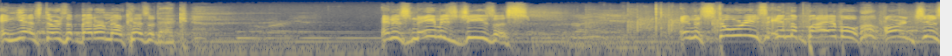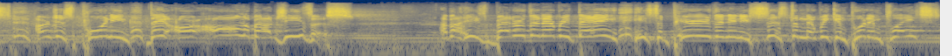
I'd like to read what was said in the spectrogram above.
And yes, there's a better Melchizedek. And his name is Jesus. And the stories in the Bible aren't just, aren't just pointing, they are all about Jesus. About he's better than everything, he's superior than any system that we can put in place.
